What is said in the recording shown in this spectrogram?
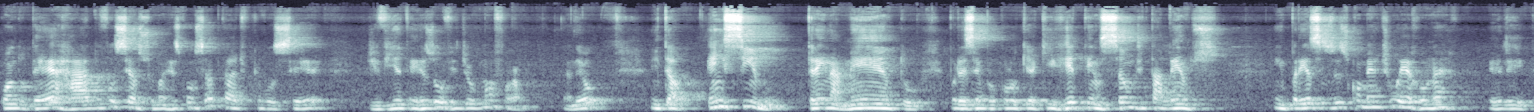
Quando der errado, você assume a responsabilidade, porque você devia ter resolvido de alguma forma. Entendeu? Então, ensino, treinamento, por exemplo, eu coloquei aqui retenção de talentos. Empresas às vezes cometem o erro, né? Ele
